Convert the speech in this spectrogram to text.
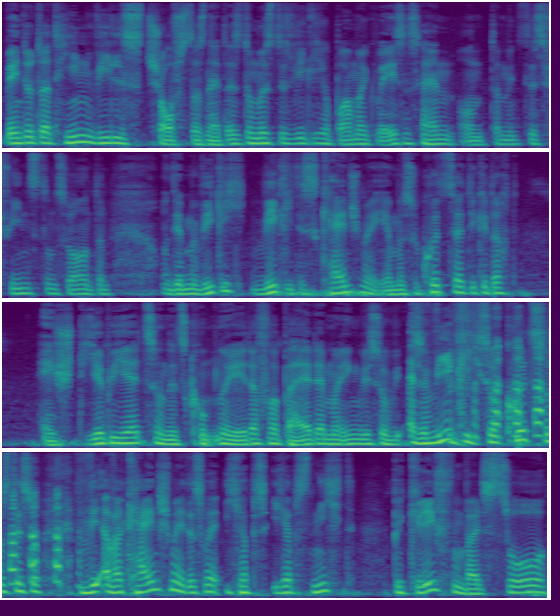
wenn du dorthin willst, schaffst du das nicht. Also du musst das wirklich ein paar Mal gewesen sein und damit du das findest und so. Und dann, und ich habe mir wirklich, wirklich, das ist kein Schmäh, ich habe mir so kurzzeitig gedacht, hey, stirb ich jetzt und jetzt kommt nur jeder vorbei, der mir irgendwie so, also wirklich so kurz, was das so, aber kein Schmäh, das war, ich hab's, ich hab's nicht begriffen, weil es so,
